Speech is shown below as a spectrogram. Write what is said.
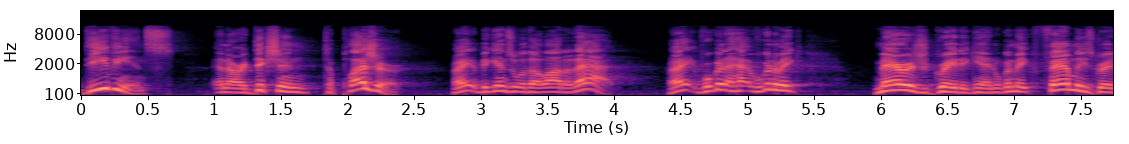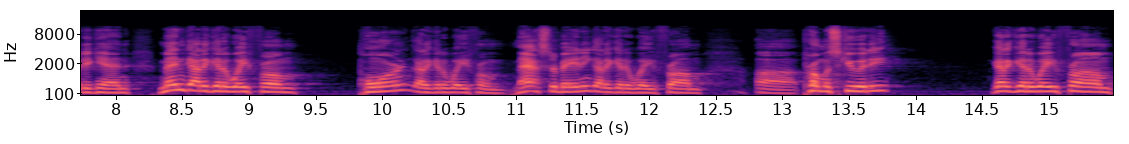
deviance and our addiction to pleasure, right? It begins with a lot of that. right? If we're gonna have, we're gonna make marriage great again. We're gonna make families great again. Men got to get away from porn. Got to get away from masturbating. Got to get away from uh, promiscuity. Got to get away from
